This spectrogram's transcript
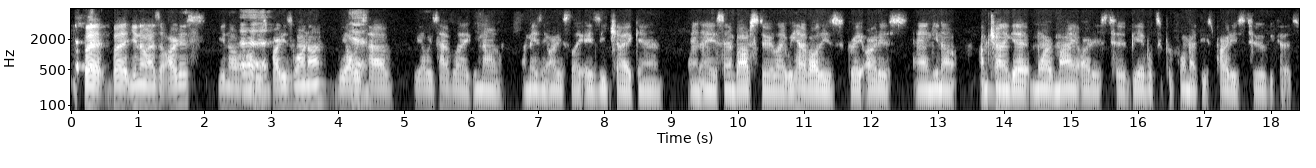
but but you know as an artist, you know uh, all these uh-huh. parties going on, we always yeah. have we always have like you know amazing artists like Az Check and and ASM Bobster. Like we have all these great artists, and you know I'm trying to get more of my artists to be able to perform at these parties too because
